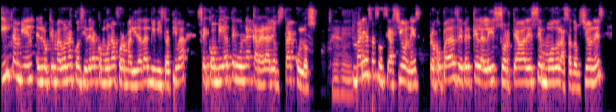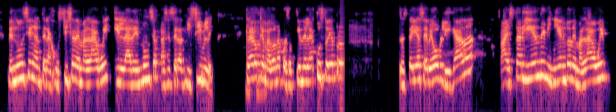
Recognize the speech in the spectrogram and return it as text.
Y también en lo que Madonna considera como una formalidad administrativa se convierte en una carrera de obstáculos. Varias asociaciones, preocupadas de ver que la ley sorteaba de ese modo las adopciones, denuncian ante la justicia de Malawi y la denuncia parece ser admisible. Claro que Madonna pues obtiene la custodia, pero ella se ve obligada a estar yendo y viniendo de Malawi.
